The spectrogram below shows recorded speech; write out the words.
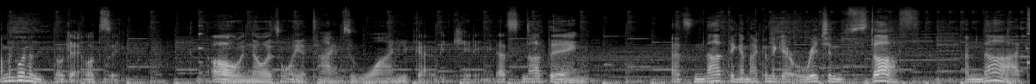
I'm going to... Okay, let's see. Oh no, it's only at times one. You've got to be kidding me. That's nothing. That's nothing. I'm not gonna get rich in stuff. I'm not.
